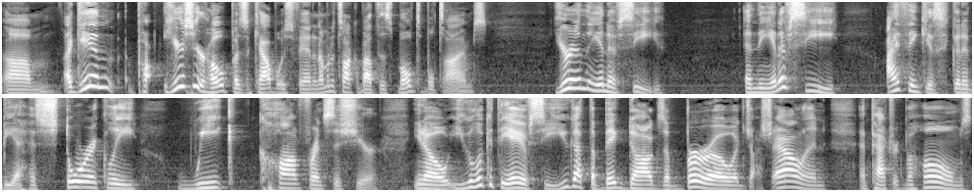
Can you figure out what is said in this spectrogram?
Um, again, here's your hope as a Cowboys fan, and I'm going to talk about this multiple times. You're in the NFC, and the NFC, I think, is going to be a historically weak conference this year. You know, you look at the AFC, you got the big dogs of Burrow and Josh Allen and Patrick Mahomes,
